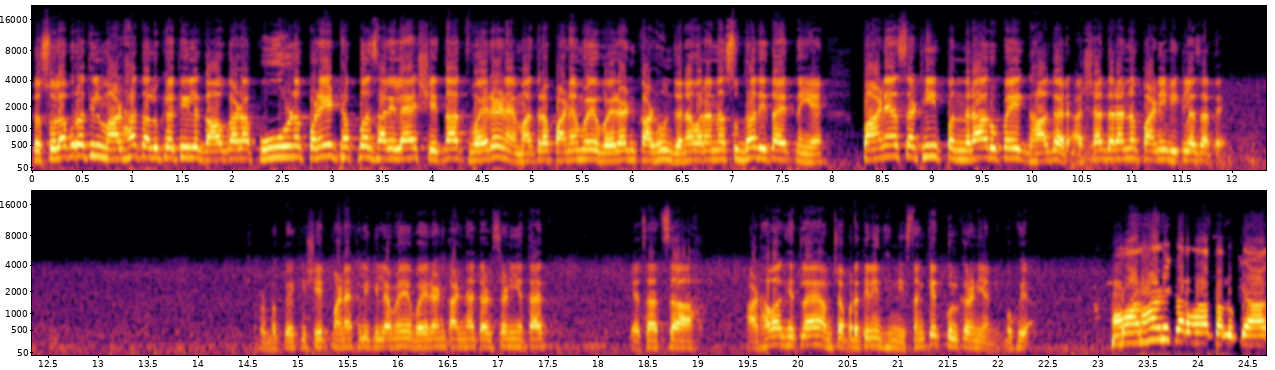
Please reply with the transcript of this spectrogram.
तर सोलापुरातील माढा तालुक्यातील गावगाडा पूर्णपणे ठप्प झालेला आहे. शेतात वैरण आहे. मात्र पाण्यामुळे वैरण काढून जनावरांना सुद्धा देता येत नाहीये. पाण्यासाठी पंधरा रुपये घागर अशा दरानं पाणी विकलं जात आहे आपण बघतोय की शेत पाण्याखाली गेल्यामुळे वैरण काढण्यात अडचणी येत आहेत. याचाच आढावा घेतलाय आमच्या प्रतिनिधींनी. संकेत कुलकर्णी यांनी. बघूया. माढा आणि करमाळा तालुक्यात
